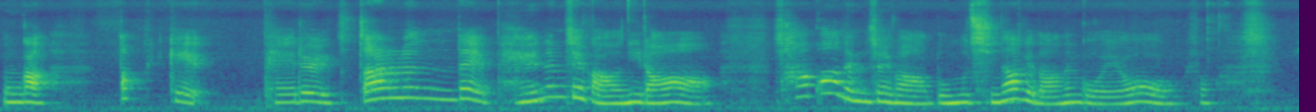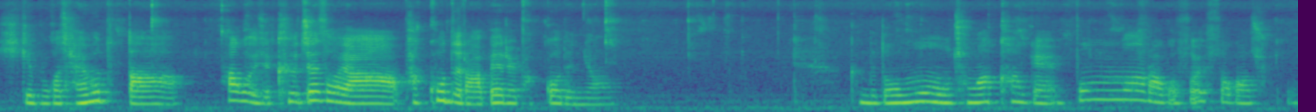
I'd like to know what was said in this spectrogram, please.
뭔가 딱 이렇게 배를 자르는데 배 냄새가 아니라 사과 냄새가 너무 진하게 나는 거예요. 그래서 이게 뭐가 잘못됐다 하고 이제 그제서야 바코드 라벨을 봤거든요. 근데 너무 정확하게 뽐무라고 써 있어가지고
